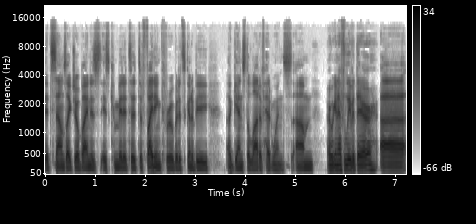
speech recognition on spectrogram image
it sounds like Joe Biden is is committed to, to fighting through. But it's going to be against a lot of headwinds. Um, are we going to have to leave it there? Uh,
